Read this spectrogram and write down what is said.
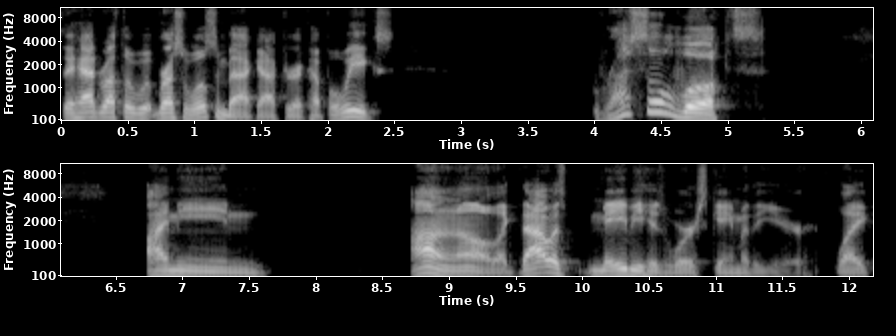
they had Russell, Russell Wilson back after a couple weeks. Russell looked, I mean, I don't know. Like that was maybe his worst game of the year. Like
